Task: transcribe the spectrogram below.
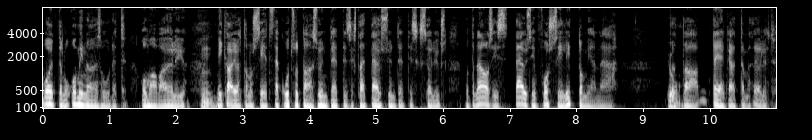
voitteluominaisuudet omaava öljy, mm. mikä on johtanut siihen, että sitä kutsutaan synteettiseksi tai täyssynteettiseksi öljyksi, mutta nämä on siis täysin fossiilittomia nämä Juu. tota, teidän käyttämät öljyt.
